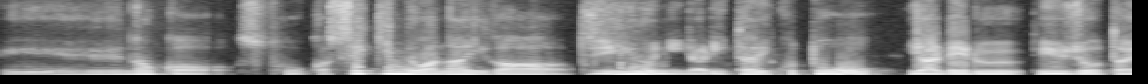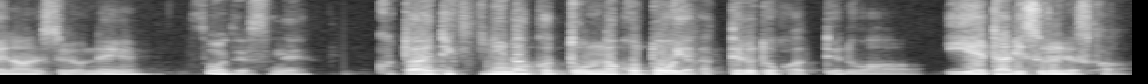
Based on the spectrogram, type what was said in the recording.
ええー、なんか、そうか、責務はないが、自由にやりたいことをやれるっていう状態なんですよね。そうですね。具体的になんかどんなことをやってるとかっていうのは言えたりするんですか？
